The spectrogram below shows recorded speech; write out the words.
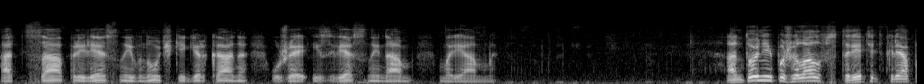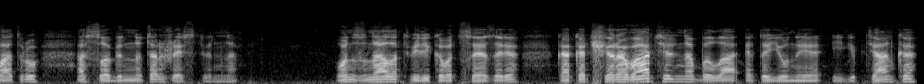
отца прелестной внучки Геркана, уже известной нам Мариаммы. Антоний пожелал встретить Клеопатру особенно торжественно. Он знал от великого Цезаря, как очаровательна была эта юная египтянка,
